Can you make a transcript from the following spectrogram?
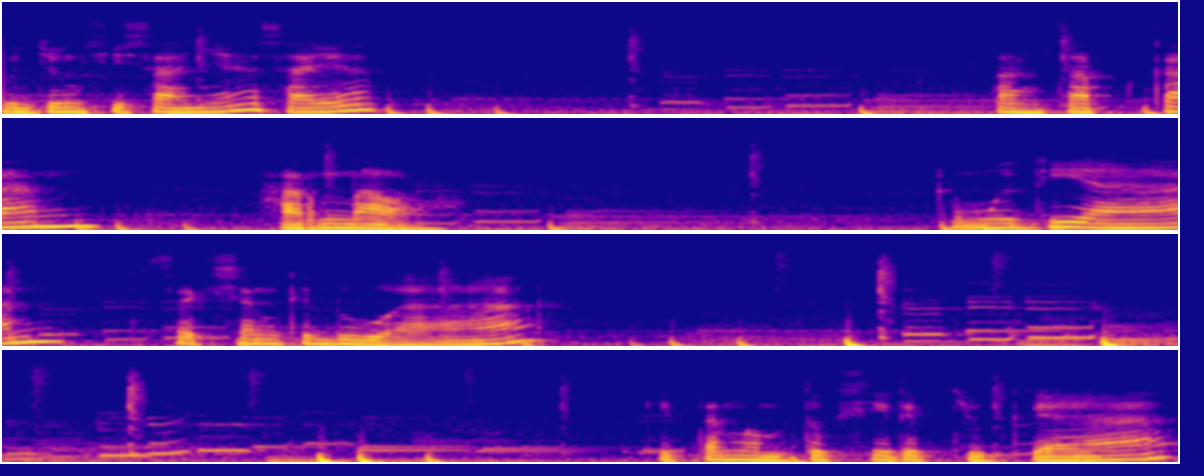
Ujung sisanya saya tancapkan harnal. Kemudian section kedua kita membentuk sirip juga.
